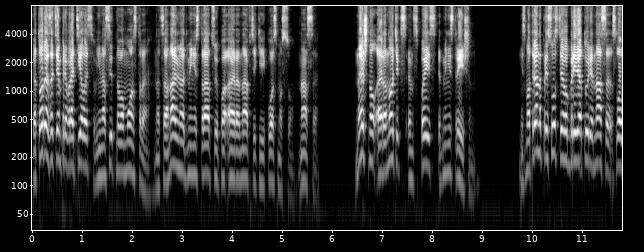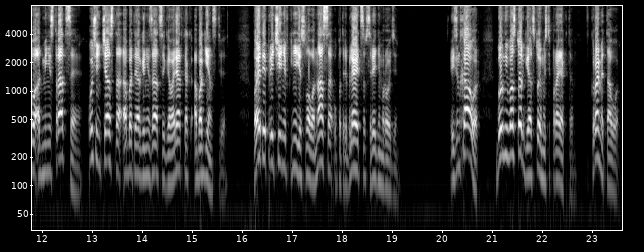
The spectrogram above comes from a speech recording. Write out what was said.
которая затем превратилась в ненасытного монстра Национальную администрацию по аэронавтике и космосу НАСА National Aeronautics and Space Administration – Несмотря на присутствие в аббревиатуре НАСА слова «администрация», очень часто об этой организации говорят как об агентстве. По этой причине в книге слово «НАСА» употребляется в среднем роде. Эйзенхауэр был не в восторге от стоимости проекта. Кроме того,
